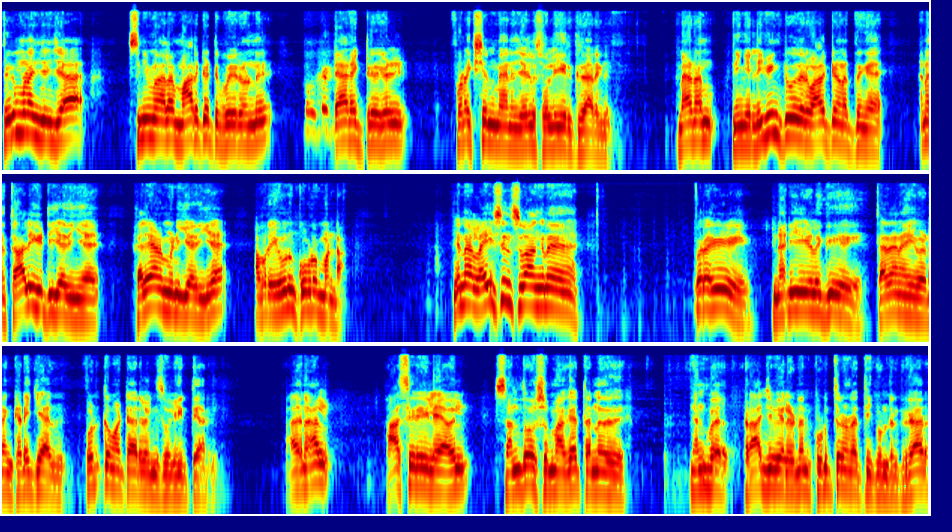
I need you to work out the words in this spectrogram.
திருமணம் செஞ்சால் சினிமாவில் மார்க்கெட்டு போயிடும்னு டைரக்டர்கள் ப்ரொடக்ஷன் மேனேஜர்கள் சொல்லியிருக்கிறார்கள். மேடம் நீங்கள் லிவிங் டூதர் வாழ்க்கை நடத்துங்க. ஆனால் தாலி கட்டிக்காதீங்க கல்யாணம் பண்ணிக்காதீங்க. அவரை இவனும் கூப்பிட மாட்டான். ஏன்னா லைசன்ஸ் வாங்கின பிறகு நடிகைகளுக்கு கதாநாயக இடம் கிடைக்காது. கொடுக்க மாட்டார்கள்னு சொல்லிவிட்டார்கள் அதனால் ஆஸ்திரேலியாவில் சந்தோஷமாக தனது நண்பர் ராஜவேலுடன் கொடுத்து நடத்தி கொண்டிருக்கிறார்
